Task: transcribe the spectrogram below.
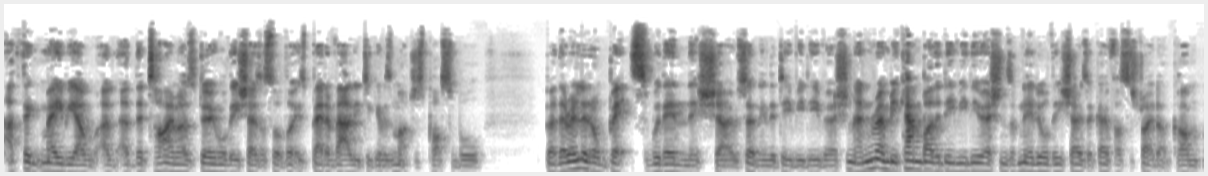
I think maybe I, at the time I was doing all these shows, I sort of thought it's better value to give as much as possible. But there are little bits within this show, certainly the DVD version. And remember, you can buy the DVD versions of nearly all these shows at gofasterstripe.com.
